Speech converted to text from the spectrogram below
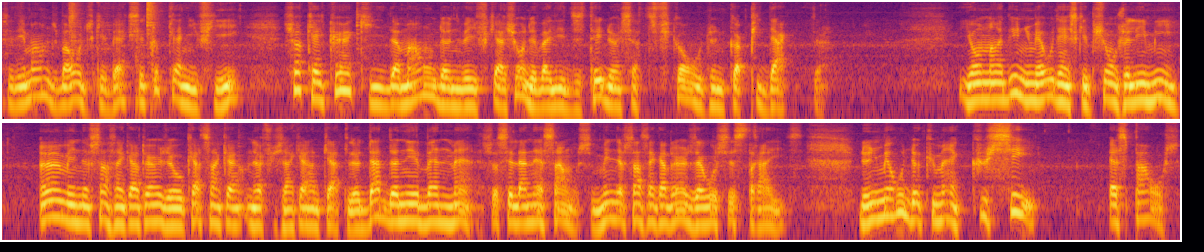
C'est des membres du barreau du Québec. C'est tout planifié. Ça, quelqu'un qui demande une vérification de validité d'un certificat ou d'une copie d'acte. Ils ont demandé un numéro d'inscription. Je l'ai mis. 1 1951 04 149 844. Le date de l'événement, ça c'est la naissance. 1951 06 13. Le numéro de document QC espace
